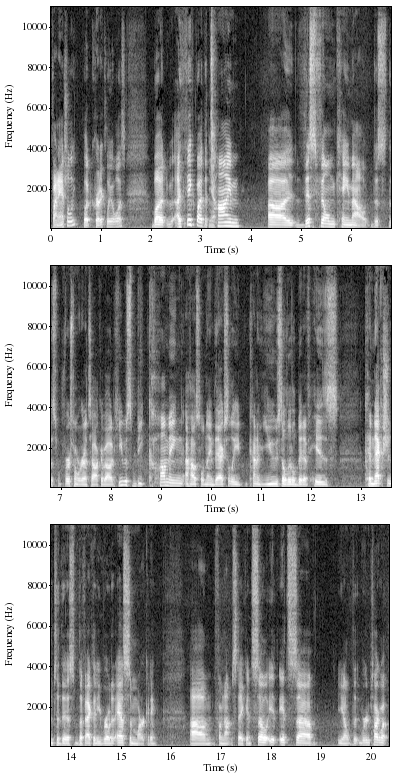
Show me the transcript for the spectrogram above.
financially, but critically it was. But I think by the time uh, this film came out, this this first one we're going to talk about, he was becoming a household name. They actually kind of used a little bit of his connection to this, the fact that he wrote it as some marketing um, if I'm not mistaken. So it, it's uh, you know we're going to talk about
